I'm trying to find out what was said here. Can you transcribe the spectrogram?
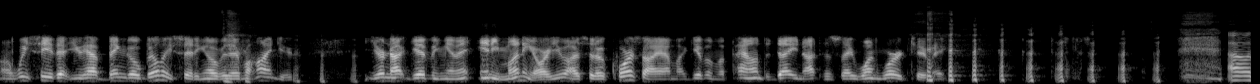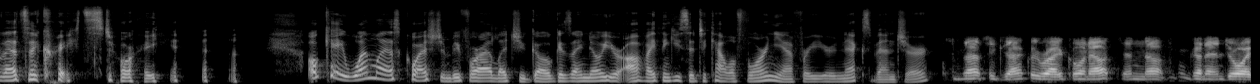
uh, we see that you have Bingo Billy sitting over there behind you. You're not giving him any money, are you? I said, Of course I am. I give him a pound a day not to say one word to me. oh, that's a great story. okay, one last question before I let you go, because I know you're off. I think you said to California for your next venture. That's exactly right. Going out and uh, I'm going to enjoy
